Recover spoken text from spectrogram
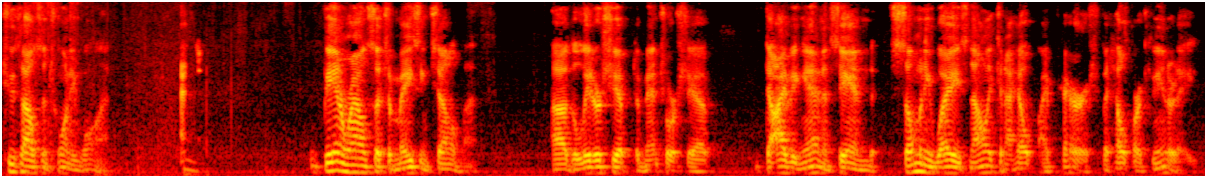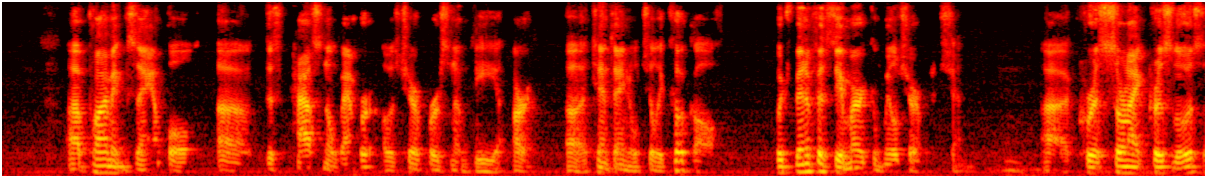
2021. Being around such amazing gentlemen, uh, the leadership, the mentorship, diving in and seeing so many ways, not only can I help my parish, but help our community. Uh, prime example, uh, this past November, I was chairperson of the our uh, 10th annual Chili Cook-Off, which benefits the American Wheelchair Mission. Uh, Chris Cernite, Chris Lewis,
